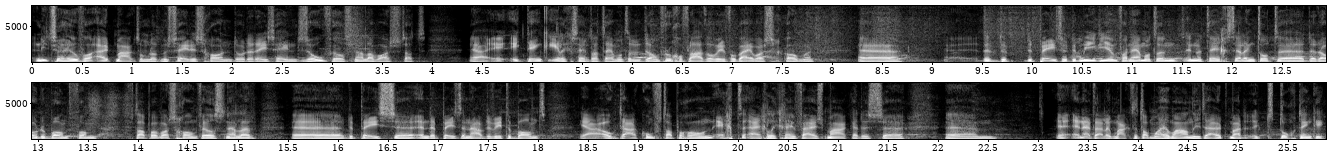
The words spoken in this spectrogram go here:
niet zo heel veel uitmaakt. Omdat Mercedes gewoon door de race heen zoveel sneller was. Dat ja, ik denk eerlijk gezegd dat Hamilton dan vroeg of laat wel weer voorbij was gekomen. Uh, de, de, de pacer, de medium van Hamilton in de tegenstelling tot uh, de rode band van Verstappen was gewoon veel sneller. Uh, de pace en de pace daarna op de witte band. Ja, ook daar kon Verstappen gewoon echt eigenlijk geen vuist maken. Dus, um, en uiteindelijk maakt het allemaal helemaal niet uit. Maar ik, toch denk ik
